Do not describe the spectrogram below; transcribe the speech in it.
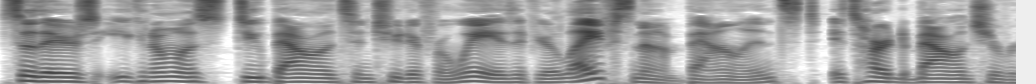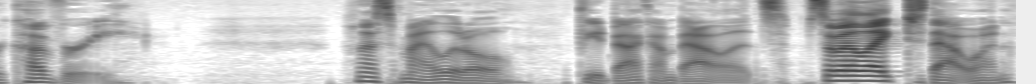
So there's you can almost do balance in two different ways. If your life's not balanced, it's hard to balance your recovery. That's my little feedback on balance. So I liked that one.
